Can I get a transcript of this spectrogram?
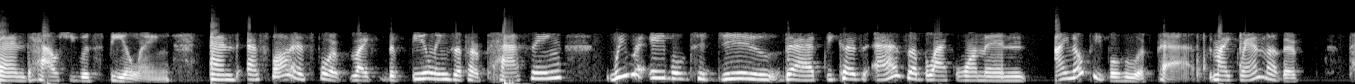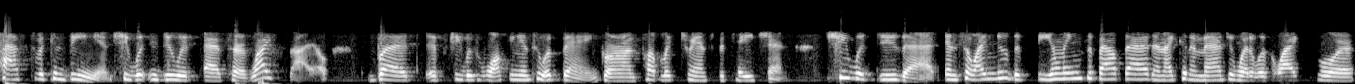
and how she was feeling. And as far as for like the feelings of her passing, we were able to do that because as a black woman, I know people who have passed. My grandmother passed for convenience. She wouldn't do it as her lifestyle. But if she was walking into a bank or on public transportation, she would do that. And so I knew the feelings about that, and I could imagine what it was like for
